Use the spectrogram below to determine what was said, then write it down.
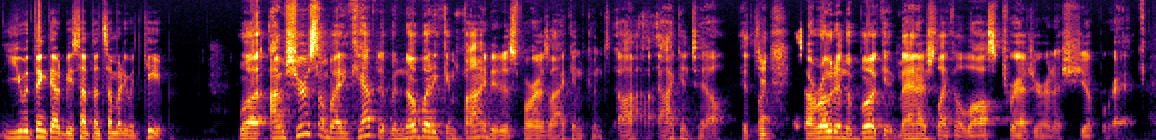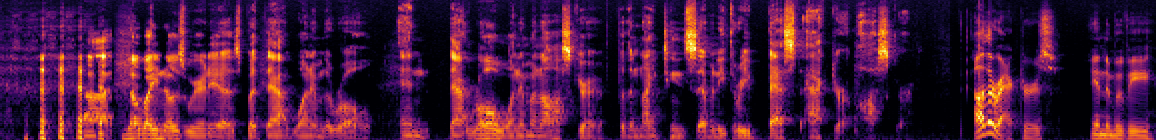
You would think that would be something somebody would keep. Well, I'm sure somebody kept it, but nobody can find it as far as I can uh, I can tell. It's like as I wrote in the book, it vanished like a lost treasure in a shipwreck. uh, nobody knows where it is, but that won him the role, and that role won him an Oscar for the 1973 Best Actor Oscar. Other actors in the movie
